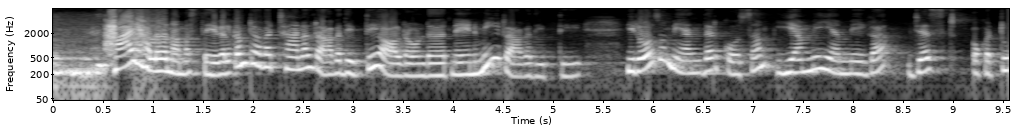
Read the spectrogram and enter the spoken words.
హాయ్ హలో నమస్తే. Welcome to our channel Ragadeepti allrounder నేను మీ రాగదీప్తి ఈరోజు మీ అందరి కోసం ఎమ్మీ ఎమ్మీగా జస్ట్ ఒక టూ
